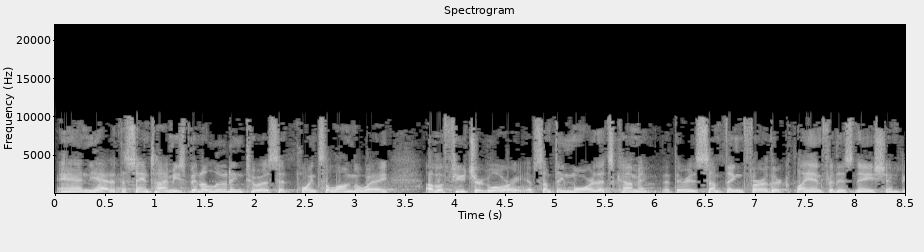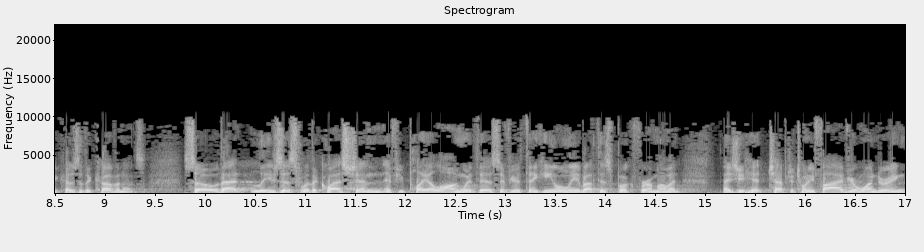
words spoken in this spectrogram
And yet, at the same time, he's been alluding to us at points along the way of a future glory, of something more that's coming, that there is something further planned for this nation because of the covenants. So that leaves us with a question. If you play along with this, if you're thinking only about this book for a moment, as you hit chapter 25, you're wondering,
